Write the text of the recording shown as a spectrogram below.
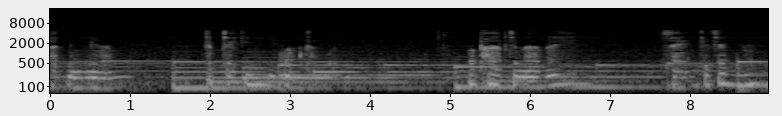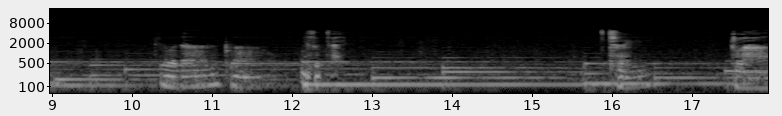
ผัสหนึ่งเนืองกับใจที่ไม่มีความกังวลว่าภาพจะมาไหม แสงจะใช่ไหมเทวดาหรือเปล่าไม่สนใจเฉยกลาง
